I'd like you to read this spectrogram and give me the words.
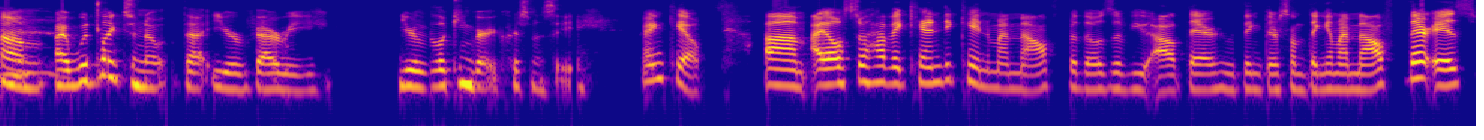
um, I would like to note that you're very, you're looking very Christmassy. Thank you. Um, I also have a candy cane in my mouth for those of you out there who think there's something in my mouth. There is.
